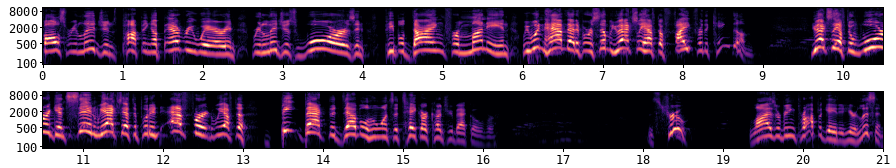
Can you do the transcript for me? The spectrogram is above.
false religions popping up everywhere and religious wars and people dying for money. And we wouldn't have that if it were simple. You actually have to fight for the kingdom. You actually have to war against sin. We actually have to put in effort. We have to beat back the devil who wants to take our country back over. It's true. Lies are being propagated here. Listen,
